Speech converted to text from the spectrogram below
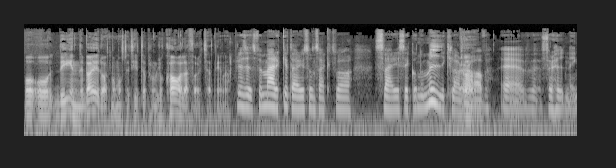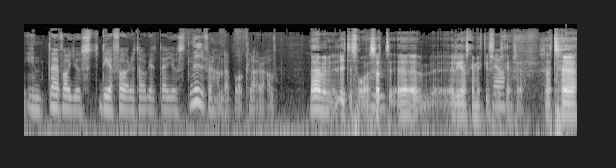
Och, och det innebär ju då att man måste titta på de lokala förutsättningarna. Precis, för märket är ju som sagt vad Sveriges ekonomi klarar Ja. av eh, för höjning. Inte vad just det företaget där just ni förhandlar på klarar av. Nej men lite så. så att, eh, eller ganska mycket så Mm. Ja. ska jag säga. Så att, eh,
